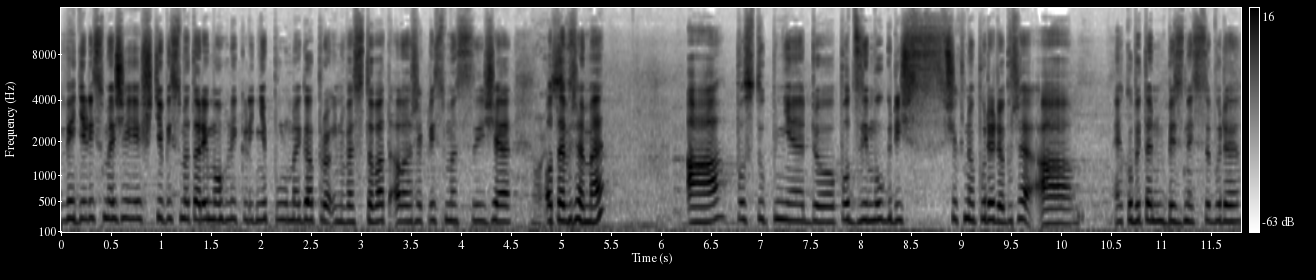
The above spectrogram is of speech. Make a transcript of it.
věděli jsme, že ještě bychom tady mohli klidně půl mega proinvestovat, ale řekli jsme si, že No, jasně. otevřeme a postupně do podzimu, když všechno půjde dobře a jakoby ten biznis se bude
